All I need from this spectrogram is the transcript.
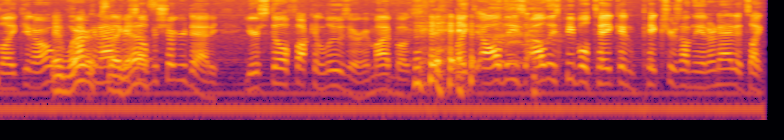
It- like you know, it works, fucking have I yourself guess. a sugar daddy. You're still a fucking loser in my books. like all these, all these people taking pictures on the internet. It's like,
